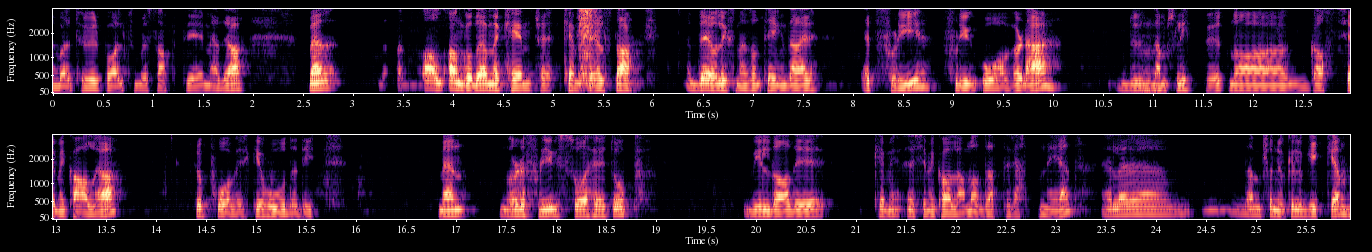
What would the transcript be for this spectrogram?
eh, bare tror på alt som blir sagt i media. Men al- angående med chemtrails, da. Det er jo liksom en sånn ting der et fly flyr over deg. Du, De slipper ut noe gass, kjemikalier, for å påvirke hodet ditt. Men når det flyr så høyt opp, vil da de kjemikaliene da dette rett ned? Eller eh, De skjønner jo ikke logikken.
